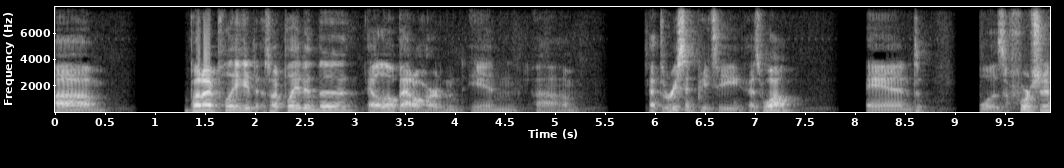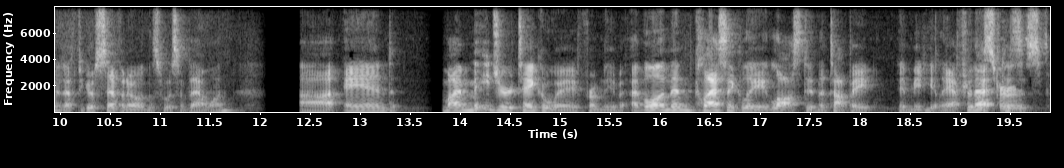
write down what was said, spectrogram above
Um, but I played. So I played in the LL Battle Hardened in um, at the recent PT as well, and was fortunate enough to go 7-0 in the Swiss of that one. Uh, and my major takeaway from the event, well, and then classically lost in the top eight immediately after that. 'cause it's,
